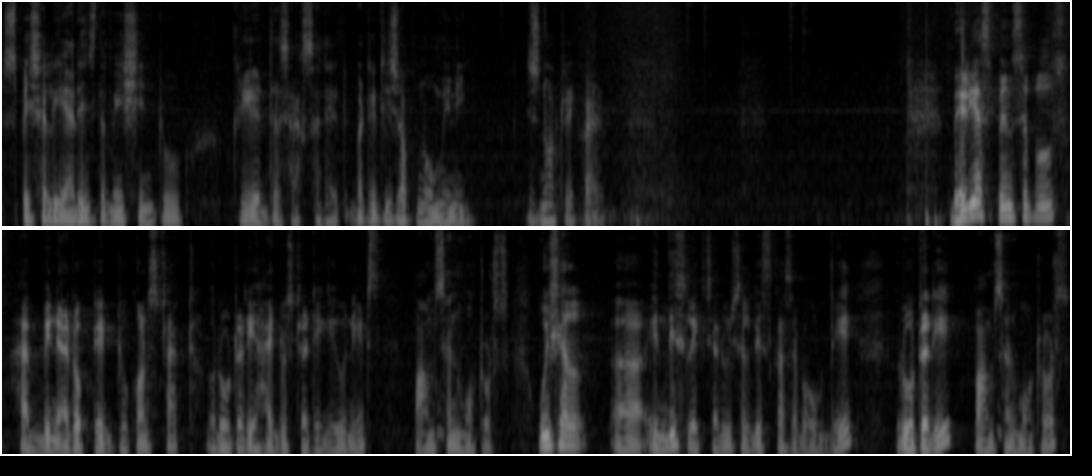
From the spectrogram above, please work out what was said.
specially arrange the machine to create the suction head, but it is of no meaning, is not required. Various principles have been adopted to construct rotary hydrostatic units, pumps and motors. We shall uh, in this lecture we shall discuss about the rotary pumps and motors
